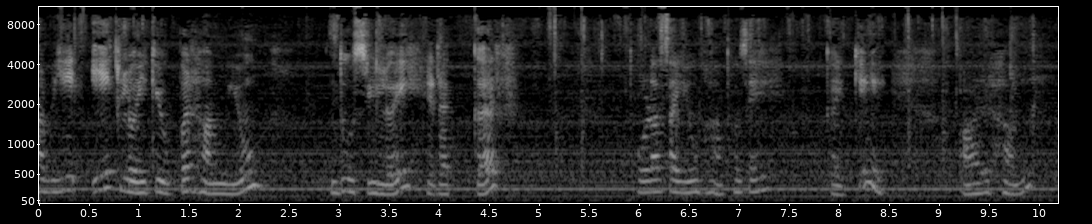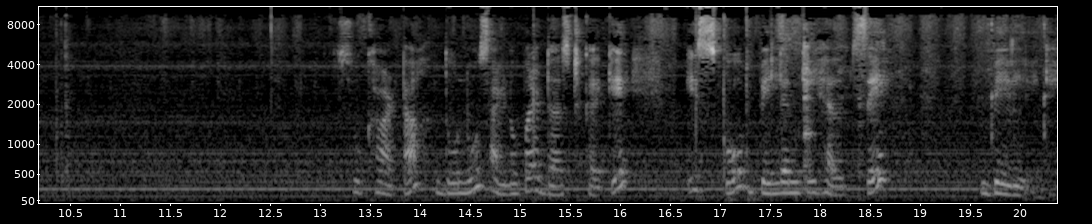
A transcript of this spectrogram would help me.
अब ये एक लोई के ऊपर हम यूँ दूसरी लोई रख कर थोड़ा सा यूँ हाथों से करके और हम सूखा आटा दोनों साइडों पर डस्ट करके इसको बेलन की हेल्प से बेल लेंगे।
